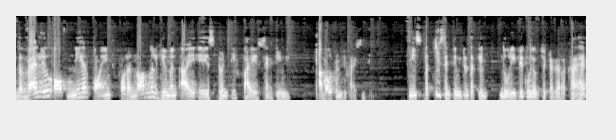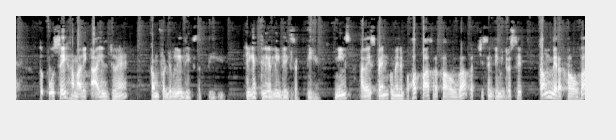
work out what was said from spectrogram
the value of near point for a normal human eye is 25 centimetre about 25 centimetre means 25 centimetre तक की दूरी पे कोई ऑब्जेक्ट अगर रखा है तो उसे हमारी आईज जो है कंफर्टेबली देख सकती है। ठीक है? क्लियरली देख सकती है। मीन्स अगर इस पेन को मैंने बहुत पास रखा होगा 25 सेंटीमीटर से कम में रखा होगा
